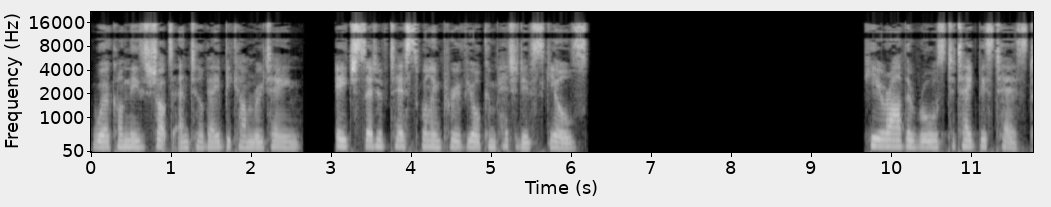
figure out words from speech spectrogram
work on these shots until they become routine. Each set of tests will improve your competitive skills. Here are the rules to take this test.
